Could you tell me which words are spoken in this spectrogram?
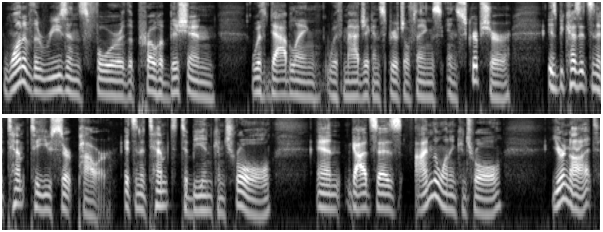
one of the reasons for the prohibition with dabbling with magic and spiritual things in scripture is because it's an attempt to usurp power. It's an attempt to be in control. And God says, I'm the one in control. You're not.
